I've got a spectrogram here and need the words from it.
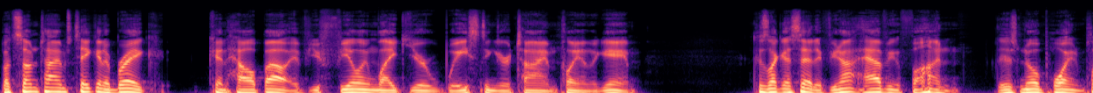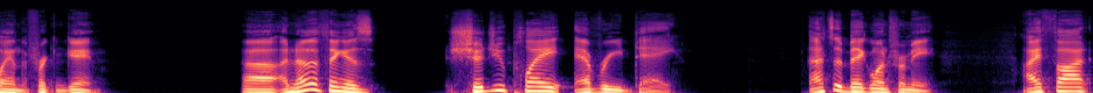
But sometimes taking a break can help out if you're feeling like you're wasting your time playing the game. Because, like I said, if you're not having fun, there's no point in playing the freaking game. Uh, another thing is, should you play every day? That's a big one for me. I thought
